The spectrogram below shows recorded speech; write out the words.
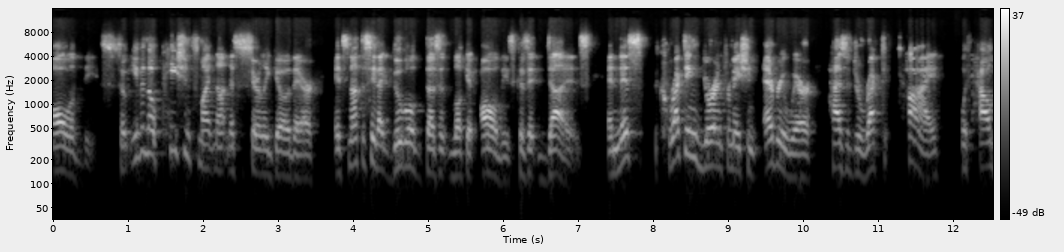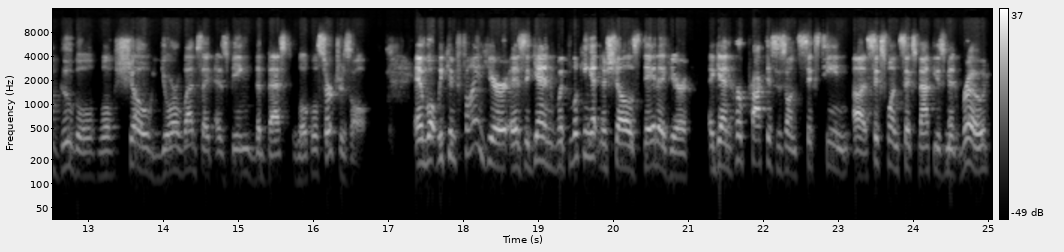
all of these. So even though patients might not necessarily go there, it's not to say that Google doesn't look at all of these because it does. And this correcting your information everywhere has a direct tie with how Google will show your website as being the best local search result. And what we can find here is again, with looking at Nichelle's data here, again, her practice is on 16, uh, 616 Matthews Mint Road,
